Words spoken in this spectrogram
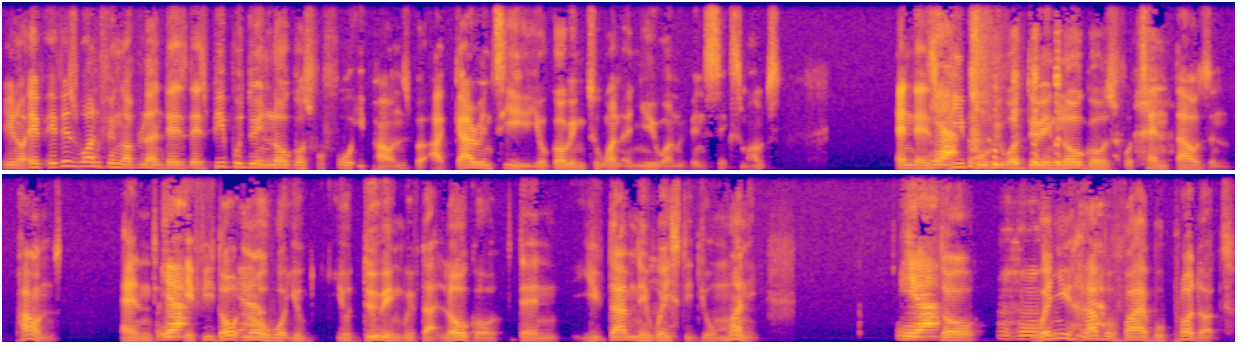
you know if, if there's one thing i've learned there's there's people doing logos for 40 pounds but i guarantee you you're going to want a new one within six months and there's Yeah. people who are doing logos for 10,000 pounds and Yeah. if you don't Yeah. know what you you're doing with that logo then you've damn near Mhm. wasted your money Yeah. so Mhm. when you have Yeah. a viable product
